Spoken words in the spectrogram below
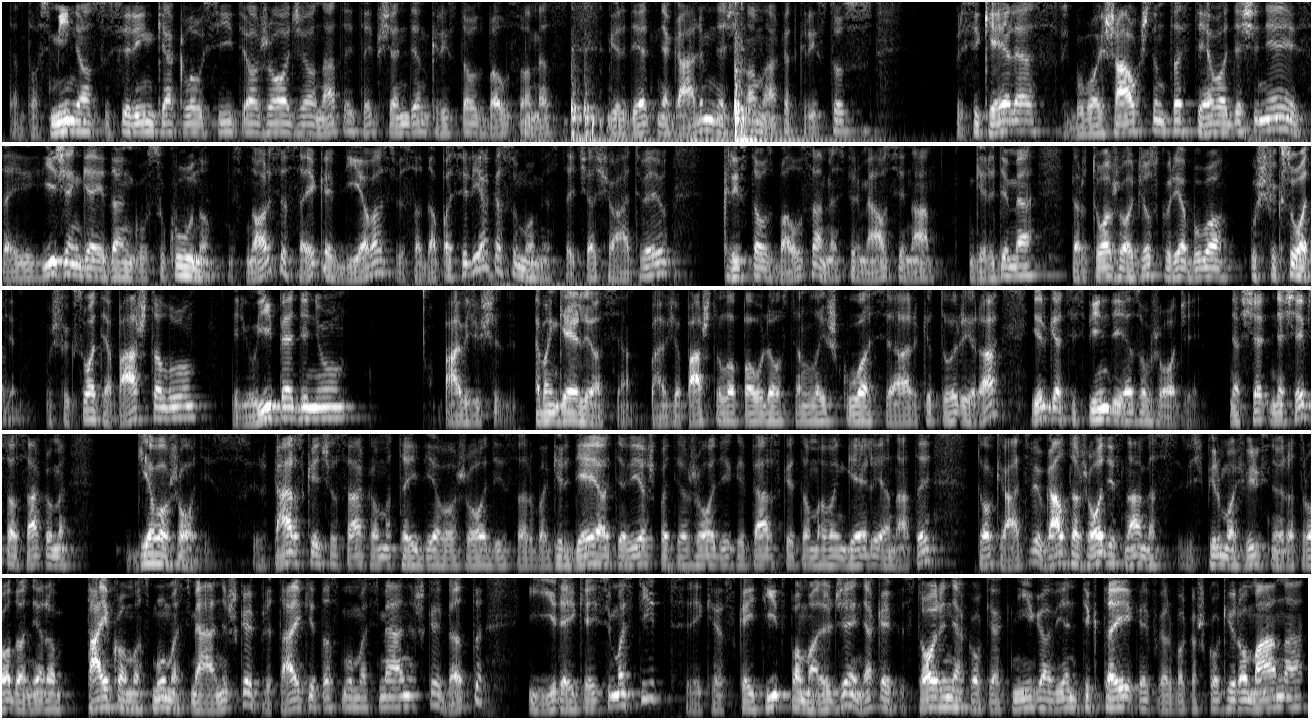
ten tos minios susirinkę klausyti jo žodžio, na tai taip šiandien Kristaus balso mes girdėti negalim, nežinom, na, kad Kristus prisikėlęs, buvo išaukštintas tėvo dešinėje, jisai įžengė į dangų su kūnu. Jis nors jisai kaip Dievas visada pasilieka su mumis. Tai čia šiuo atveju Kristaus balsą mes pirmiausiai, na, girdime per tuos žodžius, kurie buvo užfiksuoti. Užfiksuoti apaštalų ir jų įpėdinių, pavyzdžiui, Evangelijose, pavyzdžiui, Paštalo Pauliaus ten laiškuose ar kitur yra, irgi atsispindi Jėzaus žodžiai. Nes, šia, ne šiaip savo sakome Dievo žodys. Ir perskaičiu sakoma, tai Dievo žodys, arba girdėjote viešpatie žodį, kai perskaitom Evangeliją. Na tai tokiu atveju, gal ta žodis, na, mes iš pirmo žvilgsnio ir atrodo nėra taikomas mum asmeniškai, pritaikytas mum asmeniškai, bet jį reikia įsimastyti, reikia skaityti pamaldžiai, ne kaip istorinę kokią knygą, vien tik tai, kaip arba kažkokį romaną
